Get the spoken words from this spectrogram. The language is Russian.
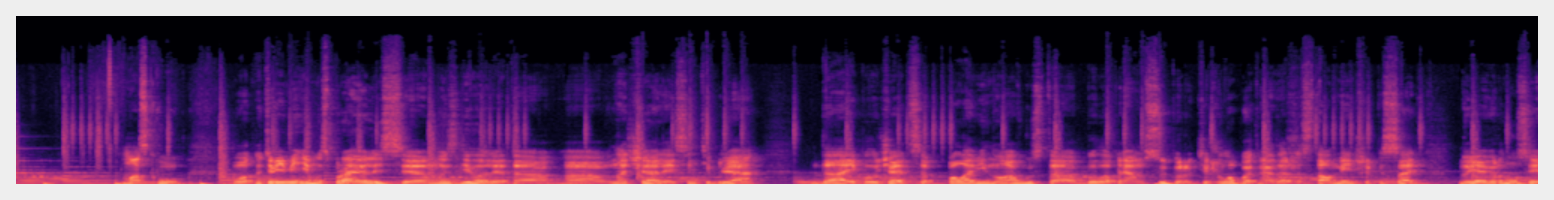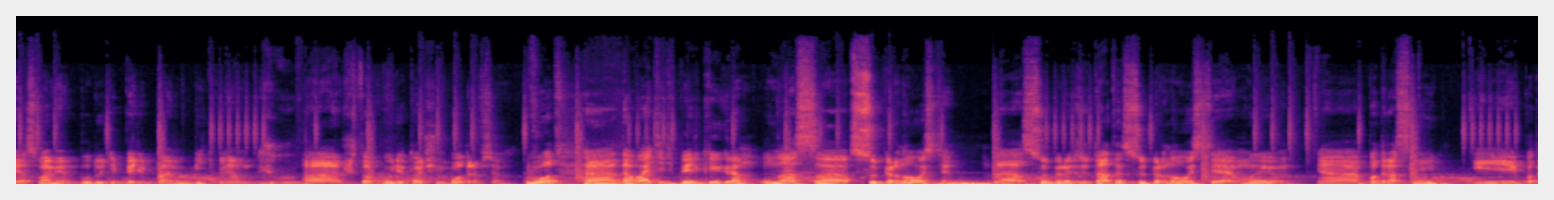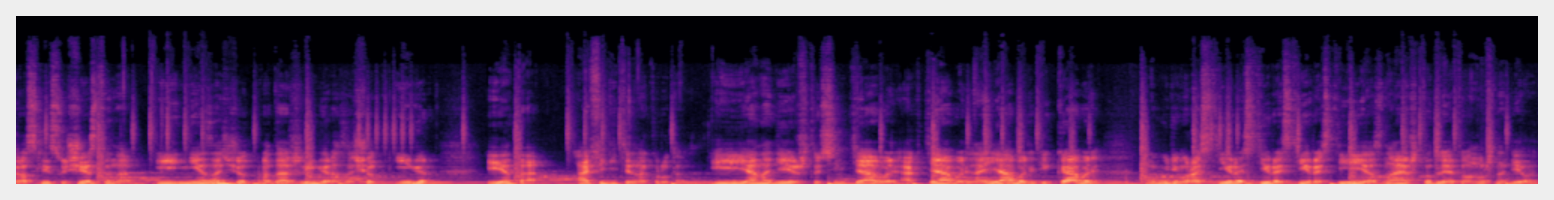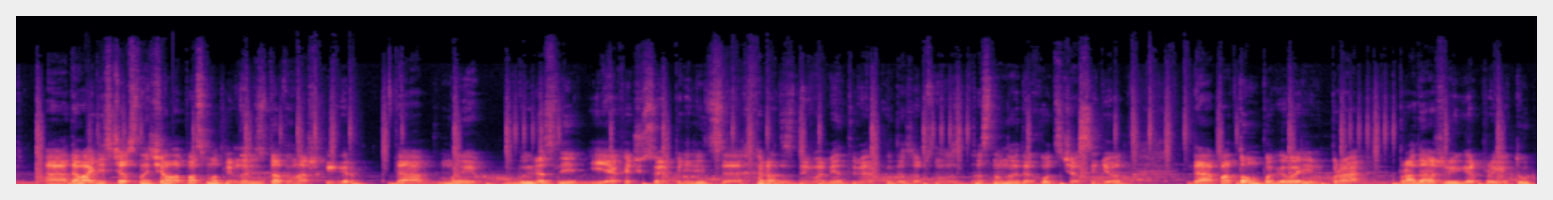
Москву. Вот, но тем не менее мы справились, мы сделали это э, в начале сентября, да, и получается половину августа было прям супер тяжело, поэтому я даже стал меньше писать. Но я вернулся, я с вами буду теперь бомбить прям, а, что будет очень бодро все. Вот, а, давайте теперь к играм. У нас а, супер новости, да, супер результаты, супер новости. Мы а, подросли и подросли существенно, и не за счет продажи игр, а за счет игр. И это офигительно круто. И я надеюсь, что сентябрь, октябрь, ноябрь, декабрь мы будем расти, расти, расти, расти, и я знаю, что для этого нужно делать. А, давайте сейчас сначала посмотрим на результаты наших игр. Да, мы выросли, и я хочу с вами поделиться радостными моментами, откуда, собственно, основной доход сейчас идет. Да, потом поговорим про продажу игр про YouTube.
